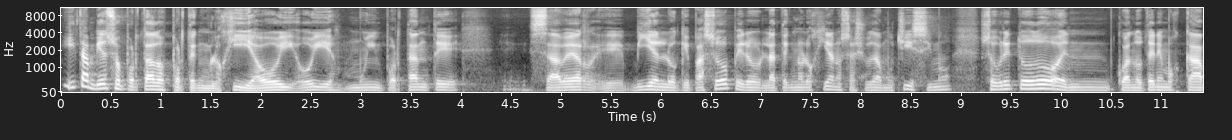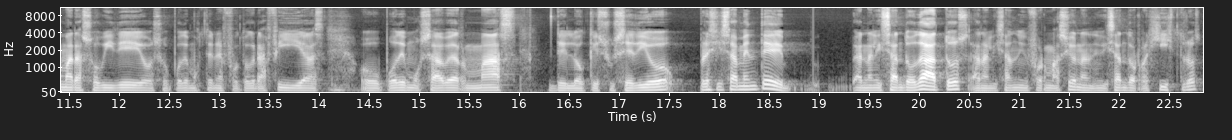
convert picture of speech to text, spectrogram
y también soportados por tecnología. Hoy, hoy es muy importante saber bien lo que pasó, pero la tecnología nos ayuda muchísimo, sobre todo en, cuando tenemos cámaras o videos o podemos tener fotografías o podemos saber más de lo que sucedió precisamente analizando datos, analizando información, analizando registros,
